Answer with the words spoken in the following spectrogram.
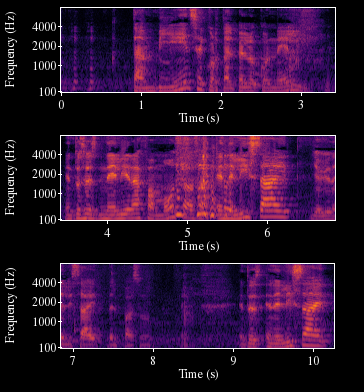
también se corta el pelo con Nelly. Entonces Nelly era famosa, o sea, en el East Side, yo vivo en el East Side del Paso. Entonces, en el East Side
